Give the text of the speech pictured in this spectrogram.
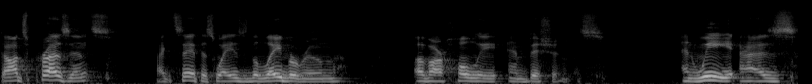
God's presence, if I could say it this way, is the labor room of our holy ambitions. And we, as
